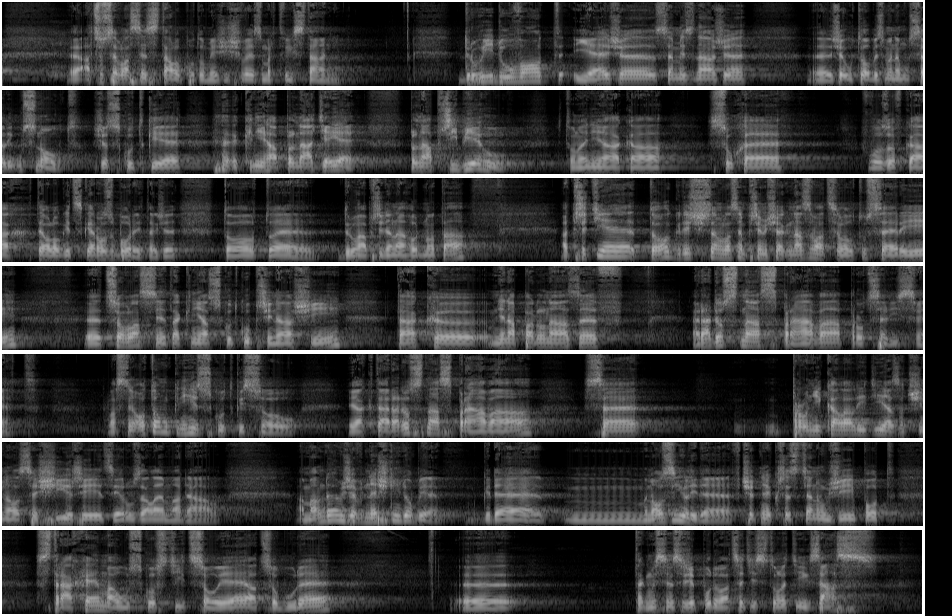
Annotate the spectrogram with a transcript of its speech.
a co se vlastně stalo po tom Ježíšové zmrtvých stání. Druhý důvod je, že se mi zdá, že, že u toho bychom nemuseli usnout, že skutky je kniha plná děje, plná příběhů. To není nějaká suché v vozovkách teologické rozbory, takže to, to je druhá přidaná hodnota. A třetí je to, když jsem vlastně přemýšlel, jak nazvat celou tu sérii, co vlastně ta kniha skutku přináší, tak eh, mě napadl název Radostná zpráva pro celý svět. Vlastně o tom knihy skutky jsou. Jak ta radostná zpráva se pronikala lidi a začínala se šířit z Jeruzaléma dál. A mám dojem, že v dnešní době, kde mm, mnozí lidé, včetně křesťanů, žijí pod strachem a úzkostí, co je a co bude, eh, tak myslím si, že po 20 stoletích zas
